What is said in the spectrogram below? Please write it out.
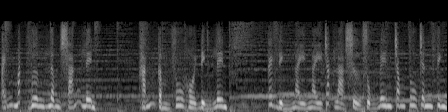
Ánh mắt vương lâm sáng lên. Hắn cầm vu hồi đỉnh lên. Cái đỉnh này này chắc là sử dụng bên trong tu chân tinh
